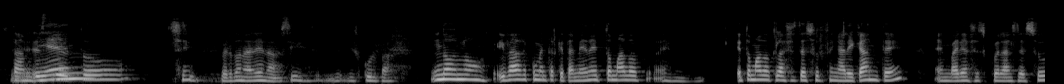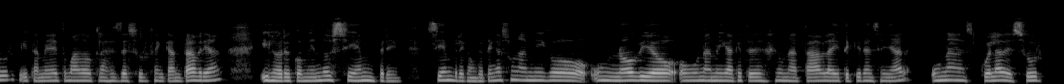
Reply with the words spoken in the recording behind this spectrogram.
Sí, es También- cierto- Sí. Perdona, Elena, sí, di- disculpa. No, no, iba a comentar que también he tomado, eh, he tomado clases de surf en Alicante, en varias escuelas de surf, y también he tomado clases de surf en Cantabria, y lo recomiendo siempre, siempre, que aunque tengas un amigo, un novio o una amiga que te deje una tabla y te quiera enseñar, una escuela de surf,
